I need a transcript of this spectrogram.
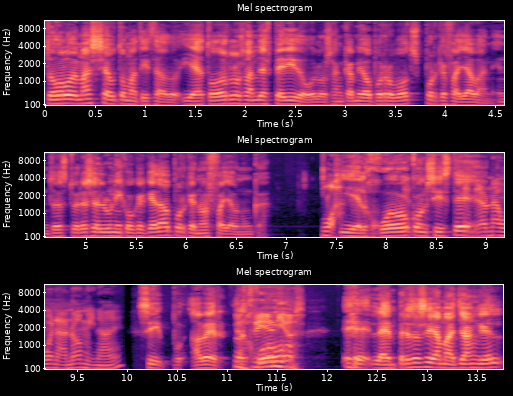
todo lo demás se ha automatizado y a todos los han despedido o los han cambiado por robots porque fallaban. Entonces tú eres el único que queda porque no has fallado nunca. Buah, Y el juego consiste... Tendrá una buena nómina, ¿eh? Sí, a ver, Los el juego... eh, la empresa se llama Jungle,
